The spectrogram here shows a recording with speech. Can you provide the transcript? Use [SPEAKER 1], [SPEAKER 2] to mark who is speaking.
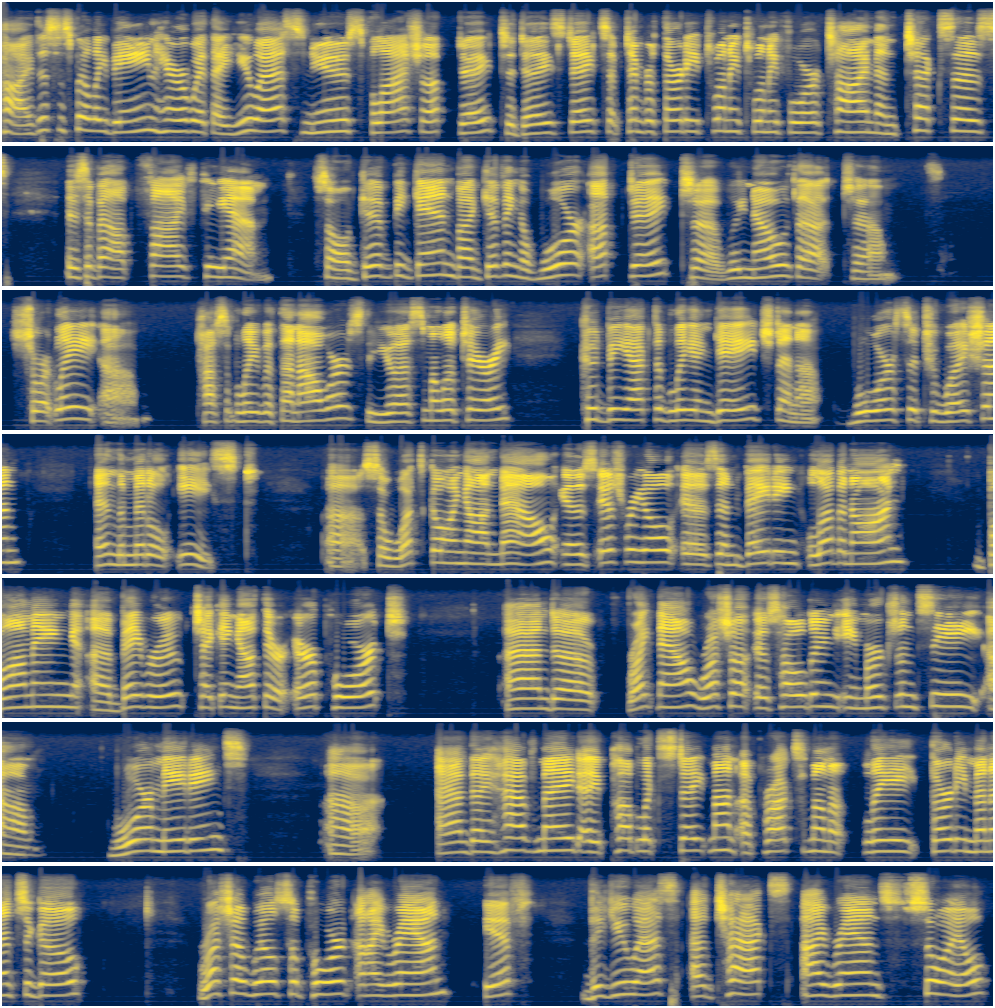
[SPEAKER 1] Hi, this is Billie Beene here with a U.S. News Flash Update. Today's date, September 30, 2024. Time in Texas is about 5 p.m. So I'll give, begin by giving a war update. Uh, we know that um, shortly, uh, possibly within hours, the U.S. military could be actively engaged in a war situation in the Middle East. Uh, so what's going on now is Israel is invading Lebanon, bombing uh, Beirut, taking out their airport, and uh, right now Russia is holding emergency um, war meetings. Uh, and they have made a public statement approximately 30 minutes ago. Russia will support Iran if the U.S. attacks Iran's soil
